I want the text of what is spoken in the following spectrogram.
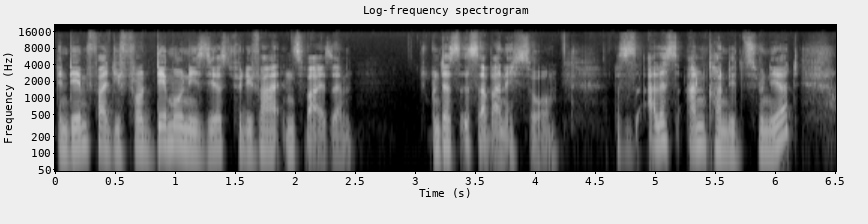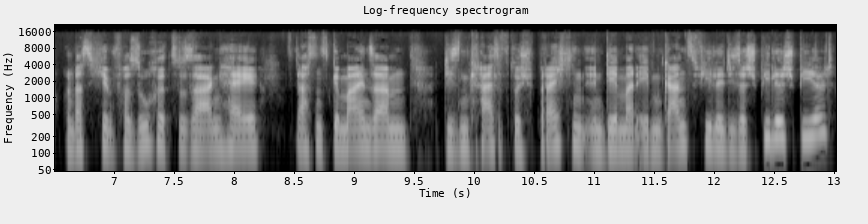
in dem Fall die Frau dämonisierst für die Verhaltensweise. Und das ist aber nicht so. Das ist alles ankonditioniert. Und was ich eben versuche zu sagen, hey, lass uns gemeinsam diesen Kreislauf durchbrechen, indem man eben ganz viele dieser Spiele spielt,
